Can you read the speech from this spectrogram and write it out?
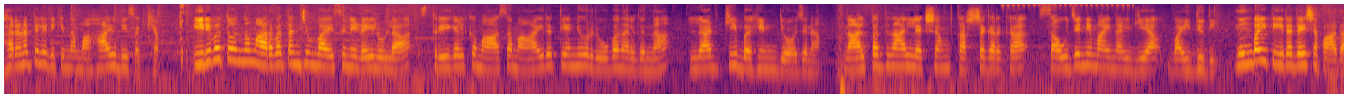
ഭരണത്തിലിരിക്കുന്ന മഹായുതി സഖ്യം. ഇരുപത്തൊന്നും അറുപത്തഞ്ചും വയസ്സിനിടയിലുള്ള സ്ത്രീകൾക്ക് മാസം ആയിരത്തി അഞ്ഞൂറ് രൂപ നൽകുന്ന ലഡ്കി ബഹിൻ യോജന. നാൽപ്പത്തിനാല് ലക്ഷം കർഷകർക്ക് സൗജന്യമായി നൽകിയ വൈദ്യുതി. മുംബൈ തീരദേശ പാത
